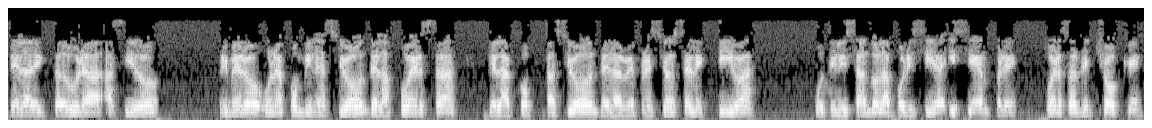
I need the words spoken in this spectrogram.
de la dictadura ha sido, primero, una combinación de la fuerza, de la cooptación, de la represión selectiva, utilizando la policía y siempre fuerzas de choque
